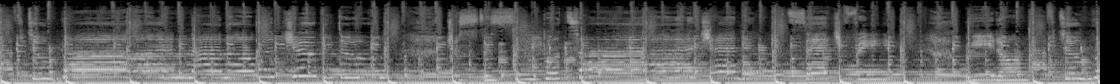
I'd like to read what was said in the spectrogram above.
don't have to run.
